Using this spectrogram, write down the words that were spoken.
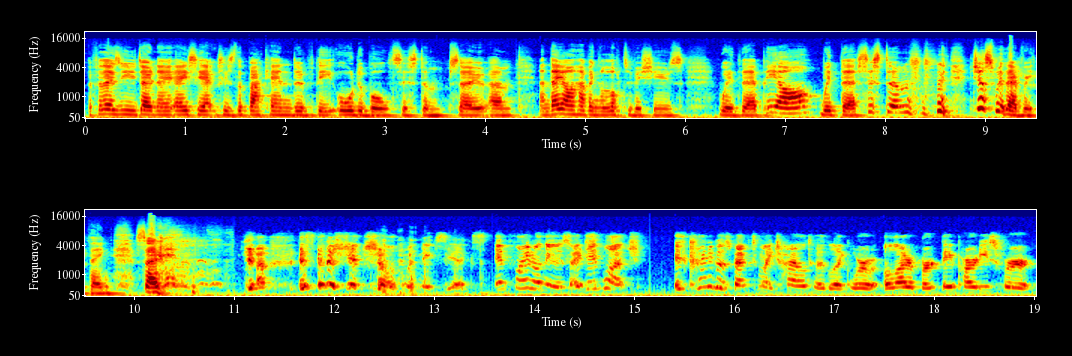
for those of you who don't know, ACX is the back end of the Audible system. So, um, and they are having a lot of issues with their PR, with their system, just with everything. So, yeah, it's been a shit show with ACX. In final news, I did watch. It kind of goes back to my childhood, like where a lot of birthday parties for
